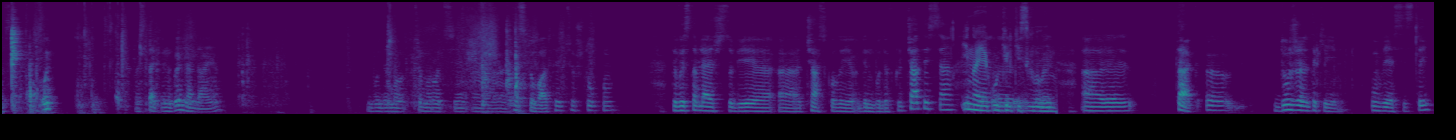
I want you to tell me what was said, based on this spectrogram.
Ось, ой. Ось так він виглядає. Будемо в цьому році е, тестувати цю штуку. Ти виставляєш собі е, час, коли він буде включатися. І на яку Е, кількість хвилин? Е, так, е, дуже такий увесістий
